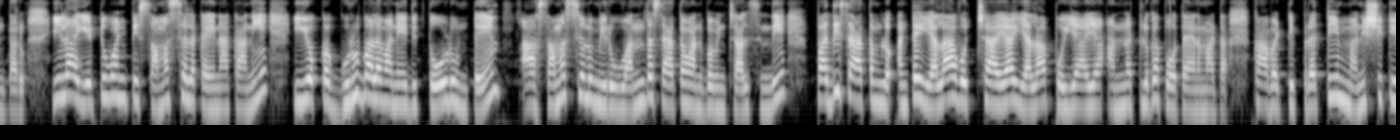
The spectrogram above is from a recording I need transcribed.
ఉంటారు. ఇలా ఎటువంటి సమస్యలకైనా కానీ ఈ యొక్క గురుబలం అనేది తోడుంటే ఆ సమస్యలు మీరు వంద శాతం అనుభవించాల్సింది పది శాతంలో అంటే ఎలా వచ్చాయా ఎలా పోయాయా అన్నట్లుగా పోతాయన్నమాట. కాబట్టి ప్రతి మనిషికి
